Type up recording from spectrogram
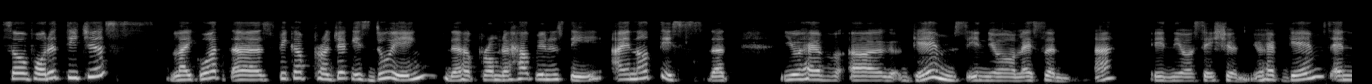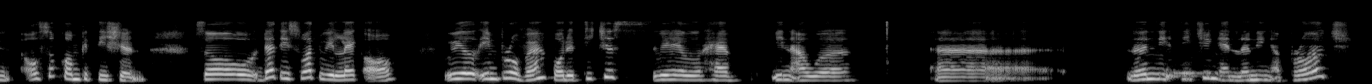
So for the teachers, like what uh, Speak Up project is doing the, from the Help University, I noticed that you have uh, games in your lesson. Huh? in your session. You have games and also competition. So that is what we lack of. We'll improve eh? for the teachers. We'll have in our uh, learning, teaching and learning approach.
